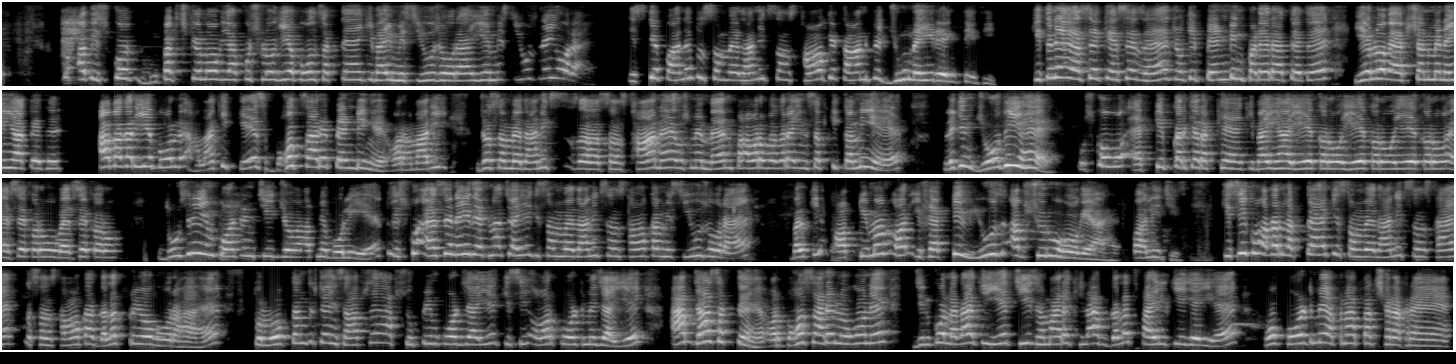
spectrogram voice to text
तो अब इसको विपक्ष के लोग या कुछ लोग ये बोल सकते हैं कि भाई मिसयूज हो रहा है ये मिसयूज नहीं हो रहा है। इसके पहले तो संवैधानिक संस्थाओं के कान पे जू नहीं रेंगती थी। कितने ऐसे केसेस हैं जो कि पेंडिंग पड़े रहते थे, ये लोग एक्शन में नहीं आते थे। अब अगर ये बोल रहे हालाँकि केस बहुत सारे पेंडिंग है और हमारी जो संवैधानिक संस्थान है, उसमें मैन पावर वगैरह इन सब की कमी है, लेकिन जो भी है, उसको वो एक्टिव करके रखे हैं कि भाई हाँ ये करो ये करो ये करो, ऐसे करो, वैसे करो। दूसरी इंपॉर्टेंट चीज़ जो आपने बोली है तो इसको ऐसे नहीं देखना चाहिए कि संवैधानिक संस्थाओं का मिसयूज हो रहा है, बल्कि ऑप्टिमम और इफ़ेक्टिव यूज़ अब शुरू हो गया है। पहली चीज़। किसी को अगर लगता है कि संवैधानिक संस्थाएँ, संस्थाओं का गलत प्रयोग हो रहा है तो लोकतंत्र के हिसाब से आप सुप्रीम कोर्ट जाइए, किसी और कोर्ट में जाइए, आप जा सकते हैं। और बहुत सारे लोगों ने जिनको लगा कि ये चीज़ हमारे खिलाफ गलत फ़ाइल की गई है, वो कोर्ट में अपना पक्ष रख रहे हैं।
